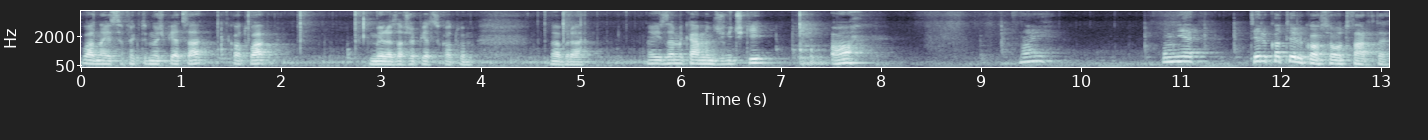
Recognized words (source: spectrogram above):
ładna jest efektywność pieca, kotła. Mylę zawsze piec z kotłem. Dobra. No i zamykamy drzwiczki. O! No i u mnie tylko, tylko są otwarte.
